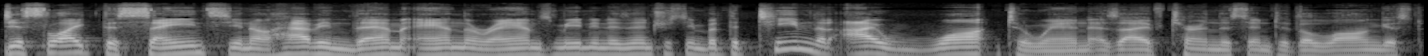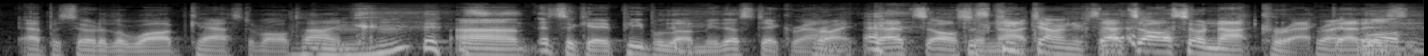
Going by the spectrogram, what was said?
dislike the Saints. You know, having them and the Rams meeting is interesting. But the team that I want to win, as I've turned this into the longest episode of the Wobcast of all time, um, that's okay. People love me; they'll stick around. Mm-hmm. Right. That's also Just keep not. telling yourself that's also not correct. Right. That is Well-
